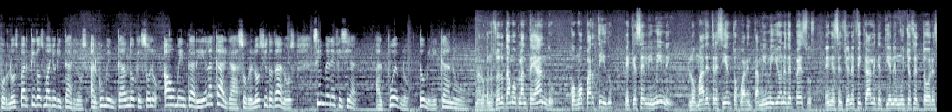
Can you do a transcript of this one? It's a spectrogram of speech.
por los partidos mayoritarios, argumentando que solo aumentaría la carga sobre los ciudadanos sin beneficiar al pueblo dominicano. Lo que nosotros estamos planteando como partido es que se eliminen los más de 340 mil millones de pesos en exenciones fiscales que tienen muchos sectores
